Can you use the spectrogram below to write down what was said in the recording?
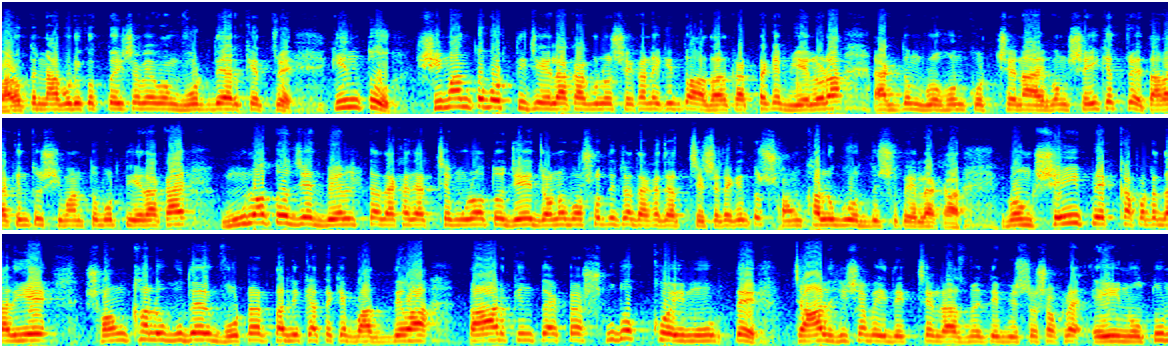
ভারতের নাগরিকত্ব হিসেবে এবং ভোট দেওয়ার ক্ষেত্রে। কিন্তু সীমান্তবর্তী যে এলাকাগুলো, সেখানে কিন্তু আধার কার্ডটাকে বিএলওরা একদম গ্রহণ করছে না এবং সেই ক্ষেত্রে তারা কিন্তু সীমান্তবর্তী এলাকায় মূলত যে বেল্টটা দেখা যাচ্ছে, মূলত যে জনবসতিটা দেখা যাচ্ছে, সেটা কিন্তু সংখ্যালঘু অধ্যুষিত এলাকা। এবং সেই প্রেক্ষাপটে দাঁড়িয়ে সংখ্যালঘুদের ভোটার তালিকা থেকে বাদ দেওয়া, তার কিন্তু একটা সুদক্ষ এই মুহূর্তে চাল হিসেবেই দেখছেন রাজনৈতিক বিশ্লেষকরা। এই নতুন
